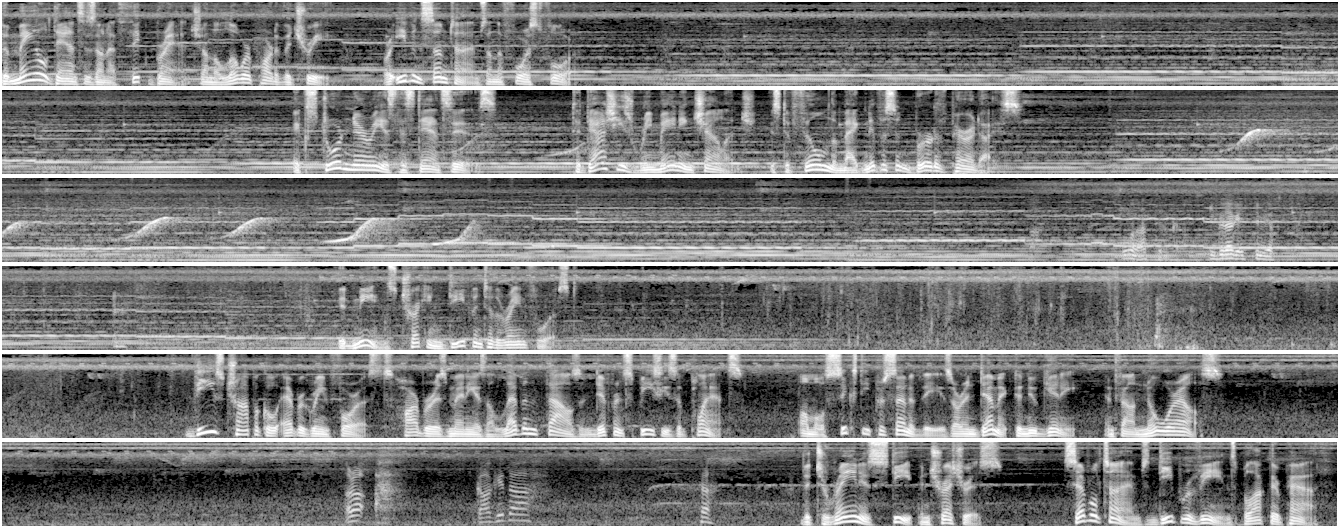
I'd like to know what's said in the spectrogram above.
The male dances on a thick branch on the lower part of a tree, or even sometimes on the forest floor. Extraordinary as this dance is, Tadashi's remaining challenge is to film the magnificent bird of paradise. It means trekking deep into the rainforest. These tropical evergreen forests harbor as many as 11,000 different species of plants. Almost 60% of these are endemic to New Guinea and found nowhere else. The terrain is steep and treacherous. Several times, deep ravines block their path.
